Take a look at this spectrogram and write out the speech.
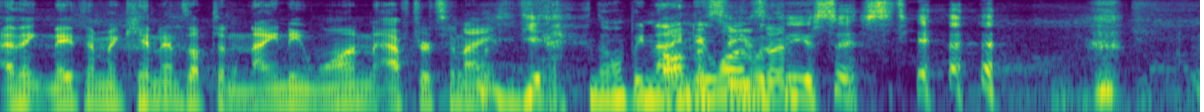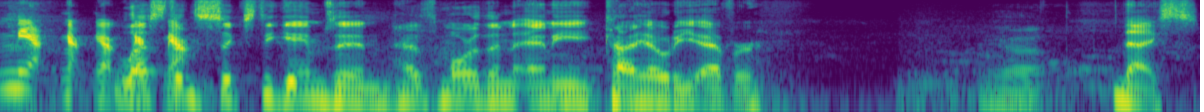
I think Nathan MacKinnon's up to 91 after tonight. Yeah, there won't be On the 91 with the assist. Less than 60 games in, has more than any Coyote ever. yeah. Nice.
